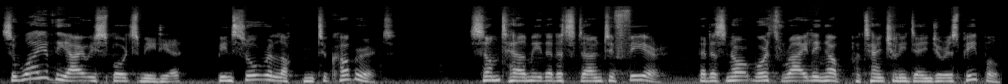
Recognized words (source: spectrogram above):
So why have the Irish sports media been so reluctant to cover it? Some tell me that it's down to fear, that it's not worth riling up potentially dangerous people.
